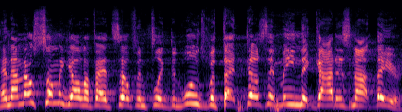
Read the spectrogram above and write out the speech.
And I know some of y'all have had self inflicted wounds, but that doesn't mean that God is not there.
